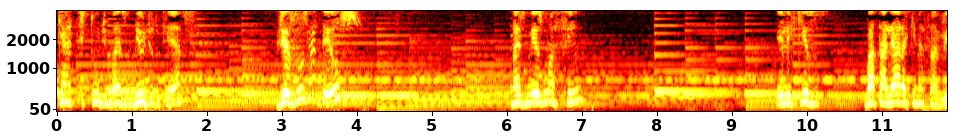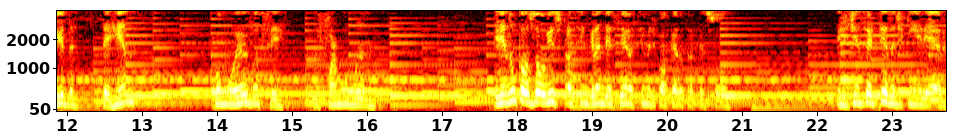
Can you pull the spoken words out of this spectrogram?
Que atitude mais humilde do que essa? Jesus é Deus. Mas mesmo assim, ele quis batalhar aqui nessa vida terrena, como eu e você, na forma humana. Ele nunca usou isso para se engrandecer acima de qualquer outra pessoa. Ele tinha certeza de quem ele era.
